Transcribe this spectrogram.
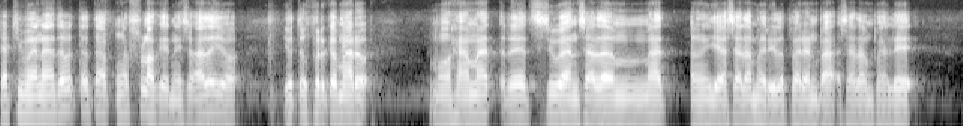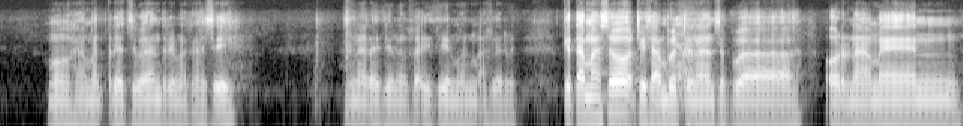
Saya di mana tuh tetap ngevlog ini soalnya yo youtuber kemaruk. Muhammad Ridwan selamat uh, ya salam hari lebaran Pak. Salam balik. Muhammad Ridwan terima kasih. Izin mohon maaf kita masuk disambut dengan sebuah ornamen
